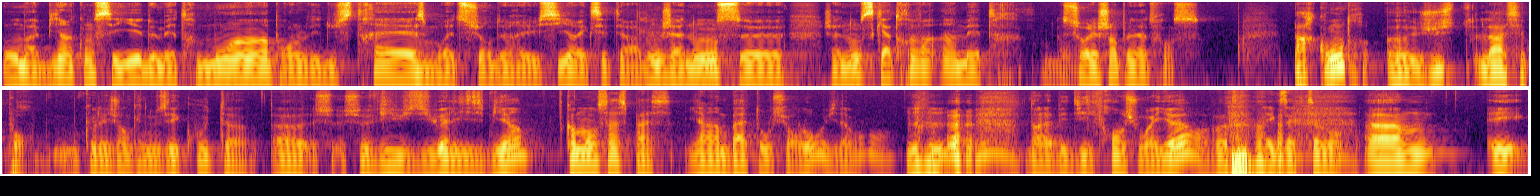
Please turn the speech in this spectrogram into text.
on m'a bien conseillé de mettre moins pour enlever du stress, Mm. pour être sûr de réussir, etc. Donc j'annonce euh, j'annonce 81 mètres Bon. sur les championnats de France. Par contre, euh, juste là, c'est pour que les gens qui nous écoutent euh, se, se visualisent bien. Comment ça se passe? Il y a un bateau sur l'eau, évidemment, dans la baie de Villefranche ou ailleurs. Exactement. Euh, et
